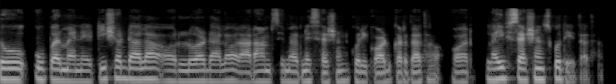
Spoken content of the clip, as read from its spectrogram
तो ऊपर मैंने टी शर्ट डाला और लोअर डाला और आराम से मैं अपने सेशन को रिकॉर्ड करता था और लाइव सेशंस को देता था।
